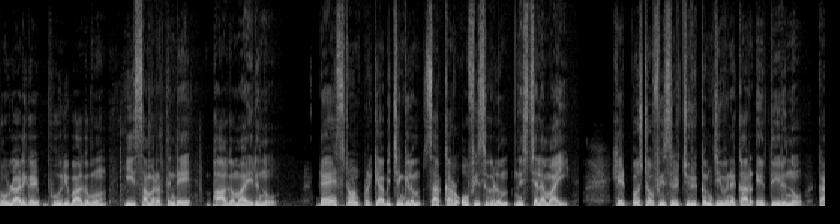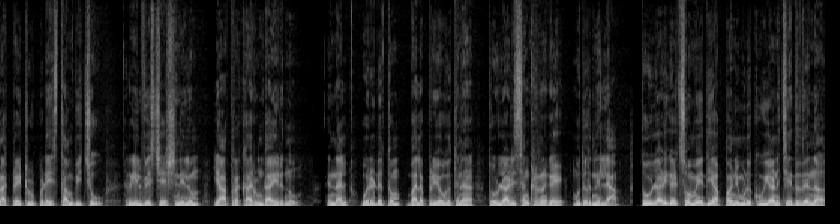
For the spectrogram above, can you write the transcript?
തൊഴിലാളികൾ ഭൂരിഭാഗവും ഈ സമരത്തിന്റെ ഭാഗമായിരുന്നു. ഡയസ്നോൺ പ്രഖ്യാപിച്ചെങ്കിലും സർക്കാർ ഓഫീസുകളും നിശ്ചലമായി. ഹെഡ് പോസ്റ്റ് ഓഫീസിൽ ചുരുക്കം ജീവനക്കാർ എത്തിയിരുന്നു. കളക്ട്രേറ്റ് ഉൾപ്പെടെ സ്തംഭിച്ചു. റെയിൽവേ സ്റ്റേഷനിലും യാത്രക്കാരുണ്ടായിരുന്നു. എന്നാൽ ഒരിടത്തും ബലപ്രയോഗത്തിന് തൊഴിലാളി സംഘടനകൾ മുതിർന്നില്ല. തൊഴിലാളികൾ സ്വമേധയ പണിമുടക്കുകയാണ് ചെയ്തതെന്ന്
